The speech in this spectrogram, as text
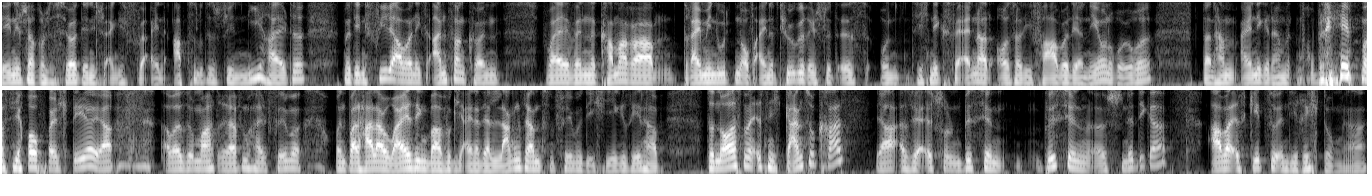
dänischer Regisseur, den ich eigentlich für ein absolutes Genie halte, mit dem viele aber nichts anfangen können, weil wenn eine Kamera drei Minuten auf eine Tür gerichtet ist und sich nichts verändert, außer die Farbe der Neonröhre, dann haben einige damit ein Problem, was ich auch verstehe, ja. Aber so macht Reffen halt Filme. Und Valhalla Rising war wirklich einer der langsamsten Filme, die ich je gesehen habe. The Northman ist nicht ganz so krass, ja, also er ist schon ein bisschen, bisschen äh, schnittiger, aber es geht so in die Richtung, ja.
